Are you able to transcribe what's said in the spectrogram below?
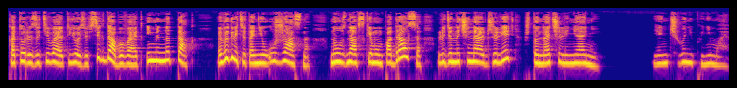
которые затевает Йозеф, всегда бывает именно так. Выглядят они ужасно, но узнав, с кем он подрался, люди начинают жалеть, что начали не они. Я ничего не понимаю.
